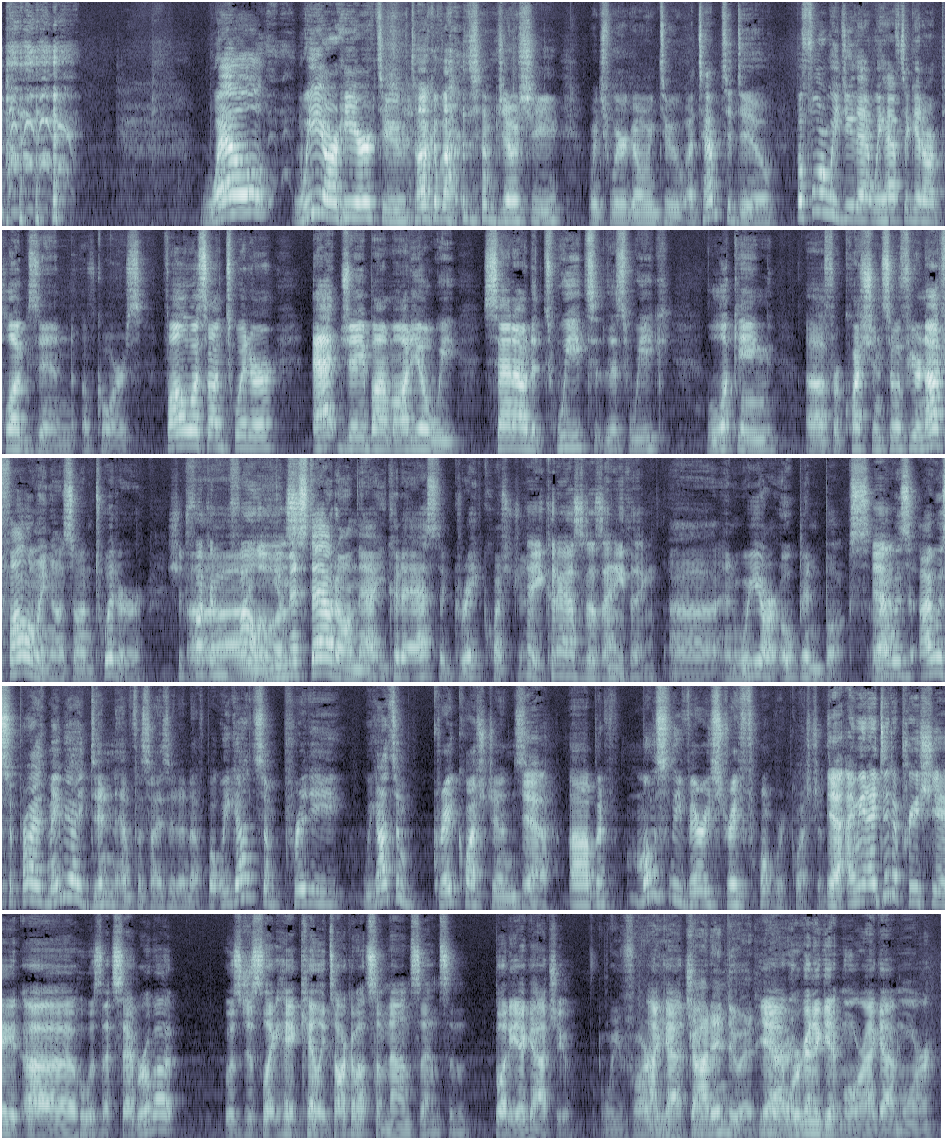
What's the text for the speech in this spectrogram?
Well, we are here to talk about some Joshi, which we're going to attempt to do. Before we do that, we have to get our plugs in, of course. Follow us on Twitter at JBombAudio. We sent out a tweet this week looking uh, for questions. So if you're not following us on Twitter, Should fucking uh, follow you us. missed out on that. You could have asked a great question. Hey, you could have asked us anything. uh, and we are open books. Yeah. I was I was surprised. Maybe I didn't emphasize it enough, but we got some pretty we got some great questions. Yeah. Uh, but mostly very straightforward questions. Yeah, I mean, I did appreciate, uh, who was that? Sad Robot? Was just like, hey, Kelly, talk about some nonsense, and buddy, I got you. We've already got you. into it. Yeah, here. we're gonna get more. I got more.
